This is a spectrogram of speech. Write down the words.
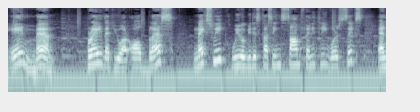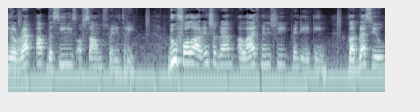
Amen. Pray that you are all blessed Next week, we will be discussing Psalms 23, verse 6, and we'll wrap up the series of Psalms 23. Do follow our Instagram, Alive Ministry 2018. God bless you.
